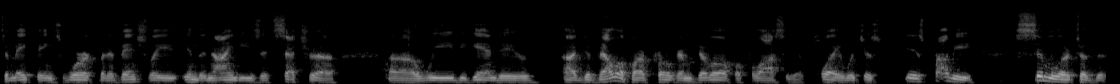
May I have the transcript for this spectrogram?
to make things work. But eventually, in the 90s, etc., uh, we began to uh, develop our program, develop a philosophy of play, which is is probably similar to the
